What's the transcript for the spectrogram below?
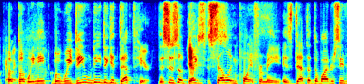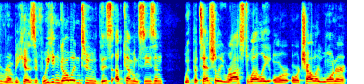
Okay. But but we need but we do need to get depth here. This is a big Yes. selling point for me is depth at the wide receiver room because if we can go into this upcoming season with potentially Ross Dwelley or or Charlie Woerner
